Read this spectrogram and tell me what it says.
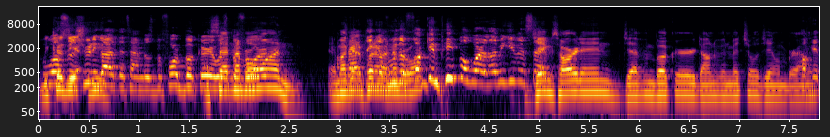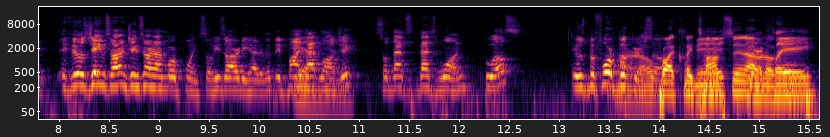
Who was the shooting guard at the time? It was before Booker. It was number one. Am I gonna put him who the one? fucking people were? Let me give it a second. James Harden, Devin Booker, Donovan Mitchell, Jaylen Brown. Okay, if it was James Harden, James Harden had more points, so he's already ahead of him. By yeah, that yeah. logic, so that's that's one. Who else? It was before Booker. Know. So. Probably Klay Thompson. I don't know. Klay. He,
